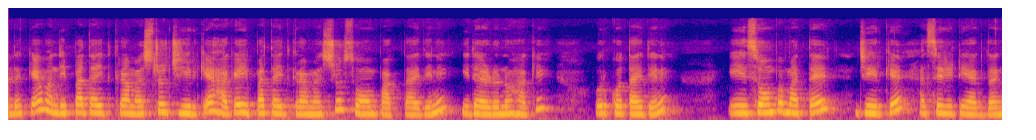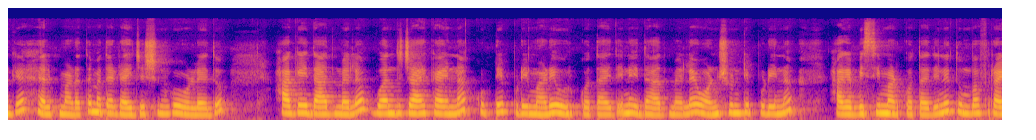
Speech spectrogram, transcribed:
ಇದಕ್ಕೆ ಒಂದು ಇಪ್ಪತ್ತೈದು ಗ್ರಾಮಷ್ಟು ಜೀರಿಗೆ ಹಾಗೆ ಇಪ್ಪತ್ತೈದು ಗ್ರಾಮಷ್ಟು ಸೋಂಪು ಹಾಕ್ತಾ ಇದ್ದೀನಿ. ಇದೆರಡೂ ಹಾಕಿ ಹುರ್ಕೋತಾ ಇದ್ದೀನಿ. ಈ ಸೋಂಪು ಮತ್ತು ಜೀರಿಗೆ ಅಸಿಡಿಟಿ ಆಗ್ದಂಗೆ ಹೆಲ್ಪ್ ಮಾಡುತ್ತೆ ಮತ್ತು ಡೈಜೆಷನ್ಗೂ ಒಳ್ಳೆಯದು ಹಾಗೆ ಇದಾದಮೇಲೆ ಒಂದು ಜಾಯಿಕಾಯಿನ ಕುಟ್ಟಿ ಪುಡಿ ಮಾಡಿ ಹುರ್ಕೋತಾ ಇದ್ದೀನಿ. ಇದಾದಮೇಲೆ ಒಣಶುಂಠಿ ಪುಡಿನ ಹಾಗೆ ಬಿಸಿ ಮಾಡ್ಕೋತಾ ಇದ್ದೀನಿ. ತುಂಬ ಫ್ರೈ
